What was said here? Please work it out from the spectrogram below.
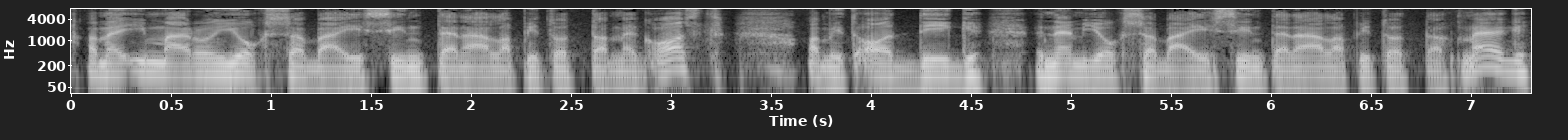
amely immáron jogszabályi szinten állapította meg azt, amit addig nem jogszabályi szinten állapítottak meg,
